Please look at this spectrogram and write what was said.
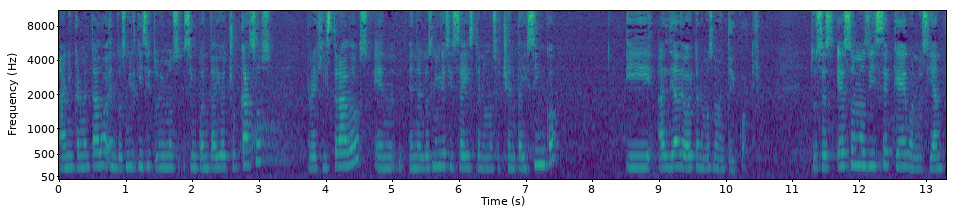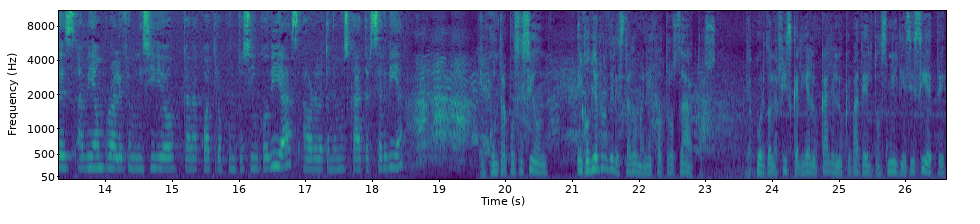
han incrementado. En 2015 tuvimos 58 casos registrados. En, en el 2016 tenemos 85 y al día de hoy tenemos 94. Entonces, eso nos dice que, bueno, si antes había un probable feminicidio cada 4.5 días, ahora lo tenemos cada tercer día. En contraposición, el gobierno del estado maneja otros datos. De acuerdo a la Fiscalía Local, en lo que va del 2017,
